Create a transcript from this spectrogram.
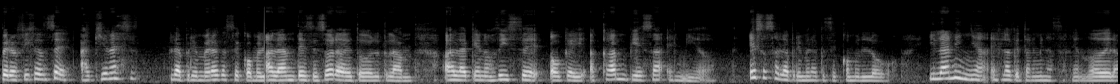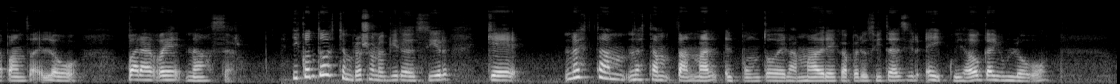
Pero fíjense, ¿a quién es la primera que se come, a la antecesora de todo el clan, a la que nos dice, ok, acá empieza el miedo. Esa es la primera que se come el lobo. Y la niña es la que termina saliendo de la panza del lobo para renacer. Y con todo este embrollo no quiero decir que no es tan, no es tan, tan mal el punto de la madre de Caperucita decir, hey, cuidado que hay un lobo,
